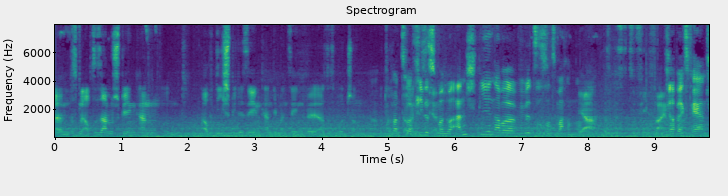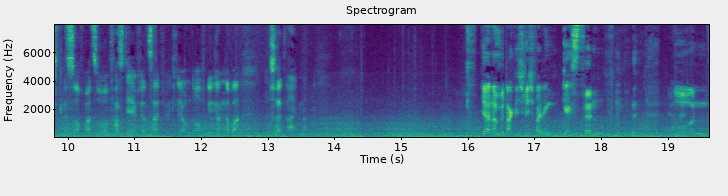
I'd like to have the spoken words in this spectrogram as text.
ähm, dass man auch zusammenspielen kann und auch die Spiele sehen kann, die man sehen will. Also es wurde schon. wurde Man kann zwar vieles immer nur anspielen, aber wie willst du es sonst machen? ne? Ja, das ist ein bisschen zu viel für einen. Gerade bei Expertenspielen ist oftmals so fast die Hälfte der Zeit für Erklärung draufgegangen, aber muss halt sein. Ne? Ja, dann bedanke ich mich bei den Gästen. Und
